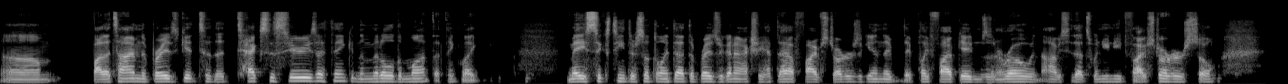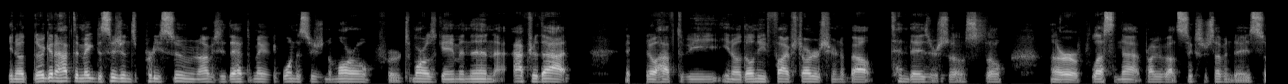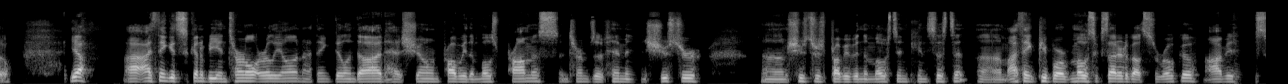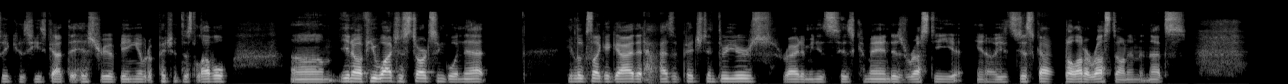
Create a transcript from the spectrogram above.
Um, by the time the Braves get to the Texas series, I think in the middle of the month, I think like May 16th or something like that, the Braves are going to actually have to have five starters again. They, they play five games in a row, and obviously that's when you need five starters. So, you know, they're going to have to make decisions pretty soon. Obviously, they have to make one decision tomorrow for tomorrow's game. And then after that, it'll have to be, you know, they'll need five starters here in about 10 days or so. So, or less than that, probably about six or seven days. So, yeah, I think it's going to be internal early on. I think Dylan Dodd has shown probably the most promise in terms of him and Schuster um, Schuster's probably been the most inconsistent. Um, I think people are most excited about Soroka, obviously, because he's got the history of being able to pitch at this level. Um, you know, if you watch his starts in Gwinnett, he looks like a guy that hasn't pitched in three years, right? I mean, his, his command is rusty. You know, he's just got a lot of rust on him, and that's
